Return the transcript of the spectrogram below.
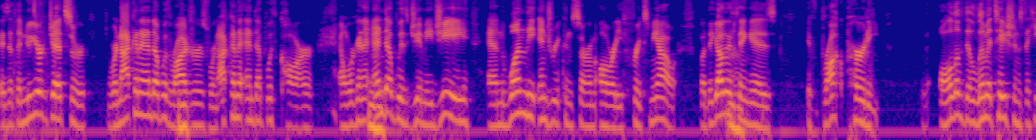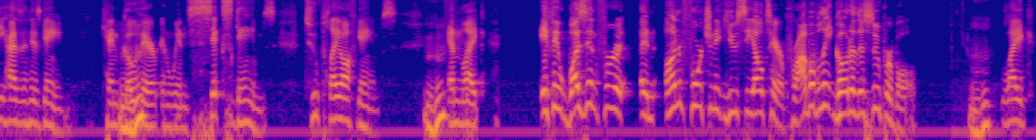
is that the New York Jets are we're not going to end up with Rodgers, we're not going to end up with Carr, and we're going to Mhm. end up with Jimmy G. And one, the injury concern already freaks me out. But the other Mhm. thing is, if Brock Purdy, all of the limitations that he has in his game, can go Mhm. there and win six games, two playoff games, Mhm. and like. If it wasn't for an unfortunate UCL tear, probably go to the Super Bowl. Mhm. Like,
